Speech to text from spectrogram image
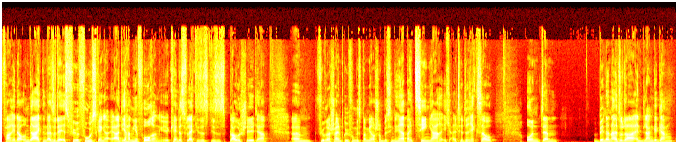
Fahrräder ungeeignet, also der ist für Fußgänger, ja, die haben hier Vorrang. Ihr kennt es vielleicht, dieses, dieses blaue Schild, ja. Ähm, Führerscheinprüfung ist bei mir auch schon ein bisschen her, bei zehn Jahre, ich alte Drecksau. Und ähm, bin dann also da entlang gegangen,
